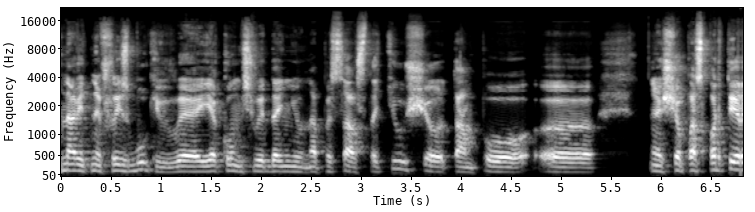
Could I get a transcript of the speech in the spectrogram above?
навіть не в Фейсбуці, в е, якомусь виданню написав статтю, що там по. Е, що паспорти,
